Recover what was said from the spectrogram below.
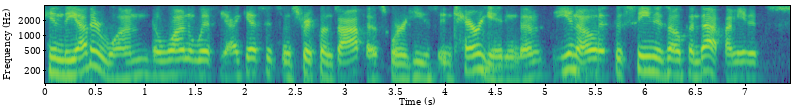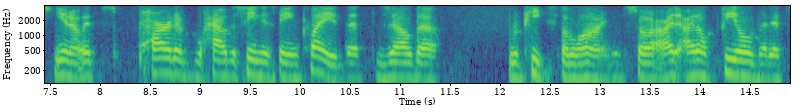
in the other one, the one with I guess it's in Strickland's office where he's interrogating them. You know, if the scene is opened up, I mean it's you know it's part of how the scene is being played that Zelda repeats the line. So I, I don't feel that it's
